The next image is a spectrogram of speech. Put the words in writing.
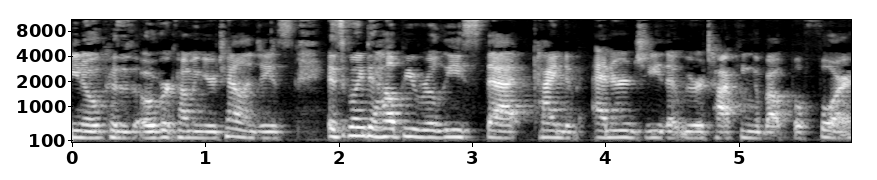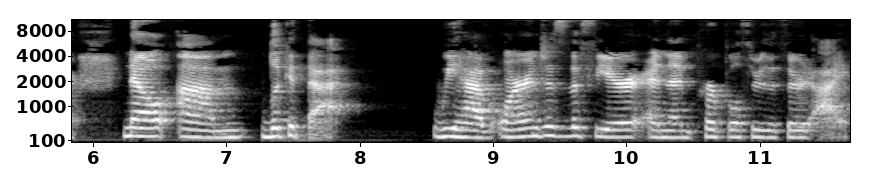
you know, because it's overcoming your challenges, it's going to help you release that kind of energy that we were talking about before. Now, um, look at that. We have orange as the fear and then purple through the third eye.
